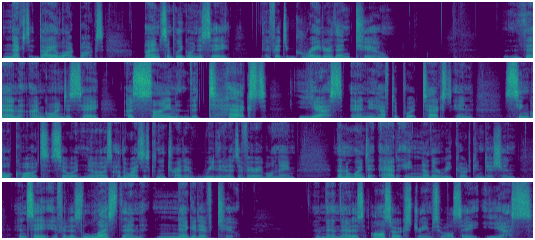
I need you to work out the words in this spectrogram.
next dialog box. I'm simply going to say, if it's greater than 2, then I'm going to say assign the text yes. And you have to put text in single quotes so it knows, otherwise it's going to try to read it as a variable name. Then I'm going to add another recode condition and say if it is less than negative 2. And then that is also extreme, so I'll say yes.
